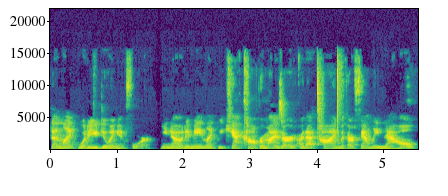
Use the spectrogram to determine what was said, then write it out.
then like what are you doing it for you know what i mean like we can't compromise our, our that time with our family now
